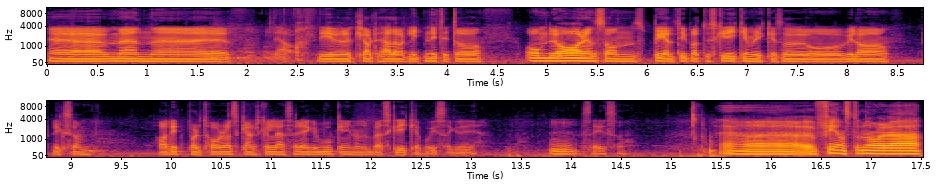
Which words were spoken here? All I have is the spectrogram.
Eh, men eh, ja, det är väl klart att det hade varit lite nyttigt och om du har en sån speltyp att du skriker mycket så, och vill ha liksom ha ditt på det torra så kanske ska läsa regelboken innan du börjar skrika på vissa grejer. Mm. Säger så. Eh, finns det några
